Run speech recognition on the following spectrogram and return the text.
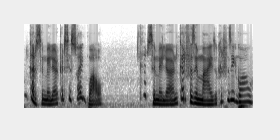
Não quero ser melhor, eu quero ser só igual. Não quero ser melhor, não quero fazer mais, eu quero fazer igual.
